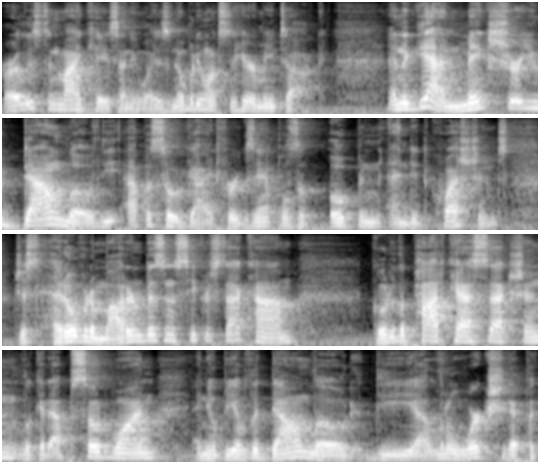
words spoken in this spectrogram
or at least in my case, anyways. Nobody wants to hear me talk. And again, make sure you download the episode guide for examples of open ended questions. Just head over to modernbusinesssecrets.com go to the podcast section, look at episode one, and you'll be able to download the uh, little worksheet I put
